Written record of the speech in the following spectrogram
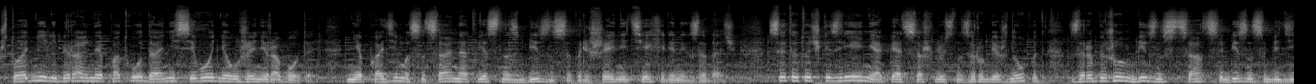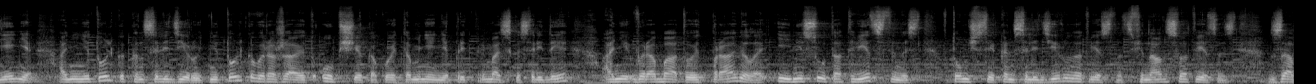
что одни либеральные подходы, они сегодня уже не работают. Необходима социальная ответственность бизнеса в решении тех или иных задач. С этой точки зрения, опять сошлюсь на зарубежный опыт, за рубежом бизнес-ассоциации, бизнес-объединения, они не только консолидируют, не только выражают общее какое-то мнение предпринимательской среды, они вырабатывают правила и несут ответственность, в том числе консолидированную ответственность, финансовую ответственность за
